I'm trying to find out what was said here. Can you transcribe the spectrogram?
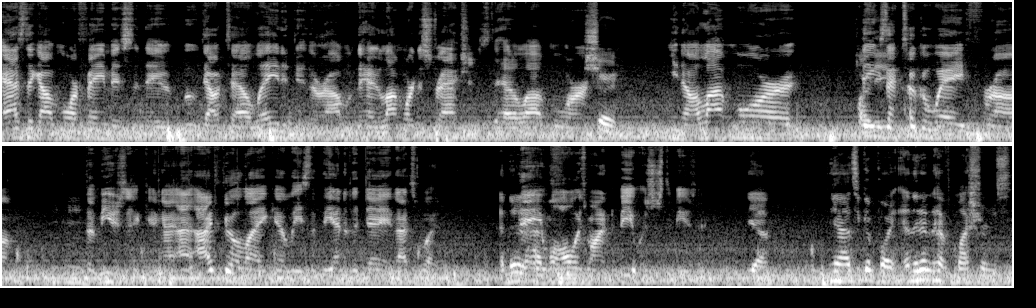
as they got more famous and they moved out to LA to do their album, they had a lot more distractions. They had a lot more, Sure. you know, a lot more Party. things that took away from Mhm. the music. And I, I- I feel like, at least at the end of the day, that's what And they didn't they have, will always wanted to be was just the music. yeah, yeah, that's a good point. And they didn't have mushrooms.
